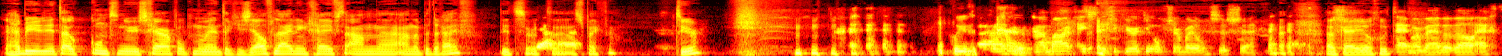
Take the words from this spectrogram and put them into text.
hebben jullie dit ook continu scherp op het moment dat je zelf leiding geeft aan, uh, aan het bedrijf? Dit soort ja. uh, aspecten? Tuur? Goeie vraag. Ja, maar hij is de security officer bij ons. Dus, uh. Oké, okay, heel goed. Nee, maar wij hebben wel echt,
